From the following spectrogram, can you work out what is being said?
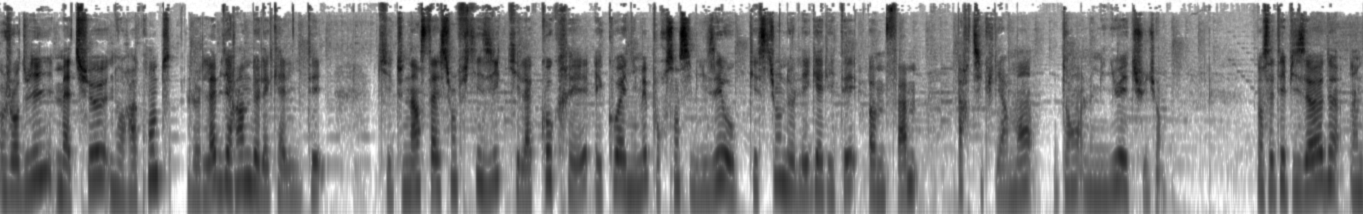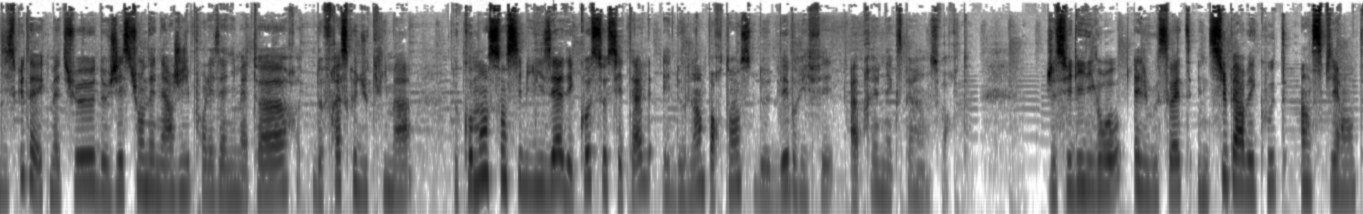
Aujourd'hui, Mathieu nous raconte le labyrinthe de la qui est une installation physique qu'il a co-créée et co-animée pour sensibiliser aux questions de l'égalité homme-femme, particulièrement dans le milieu étudiant. Dans cet épisode, on discute avec Mathieu de gestion d'énergie pour les animateurs, de fresques du climat, de comment sensibiliser à des causes sociétales et de l'importance de débriefer après une expérience forte. Je suis Lily Gros et je vous souhaite une superbe écoute inspirante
